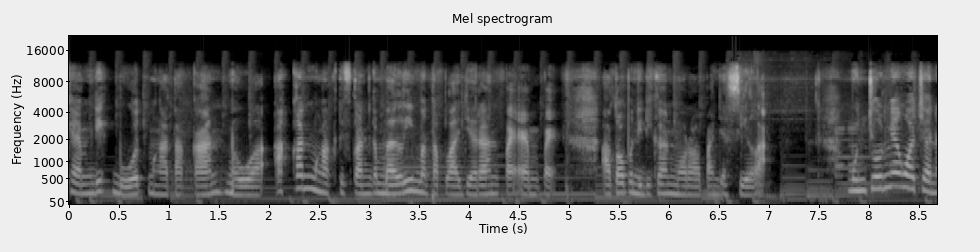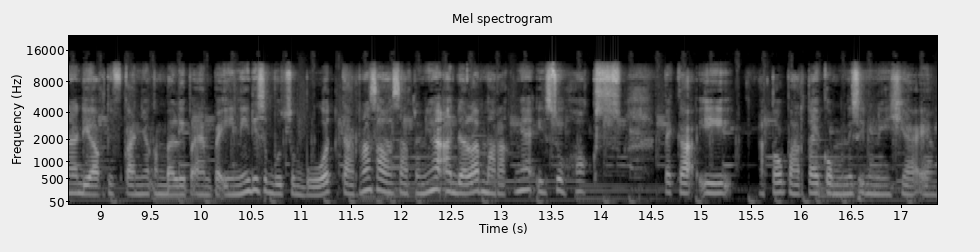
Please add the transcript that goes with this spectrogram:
Kemdikbud mengatakan bahwa akan mengaktifkan kembali mata pelajaran PMP atau Pendidikan Moral Pancasila. Munculnya wacana diaktifkannya kembali PMP ini disebut-sebut karena salah satunya adalah maraknya isu hoax PKI atau Partai Komunis Indonesia yang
